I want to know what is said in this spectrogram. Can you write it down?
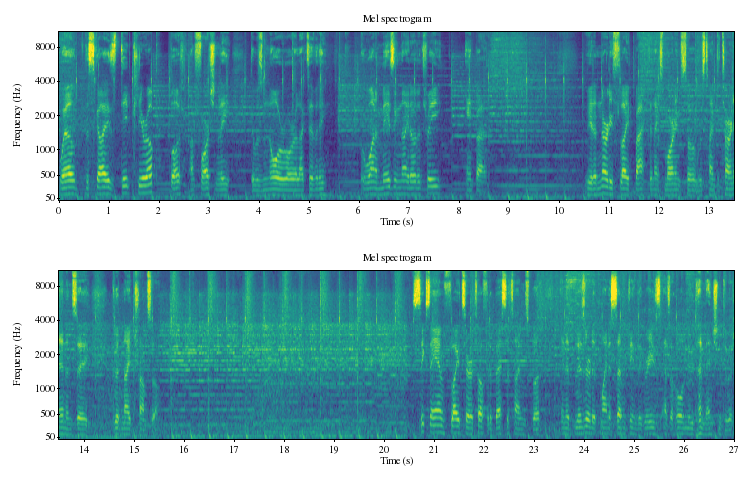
Well, the skies did clear up, but unfortunately, there was no auroral activity. But one amazing night out of three ain't bad. We had an early flight back the next morning, so it was time to turn in and say good night, Tromsø. 6 a.m. flights are tough at the best of times, but in a blizzard at minus 17 degrees adds a whole new dimension to it.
